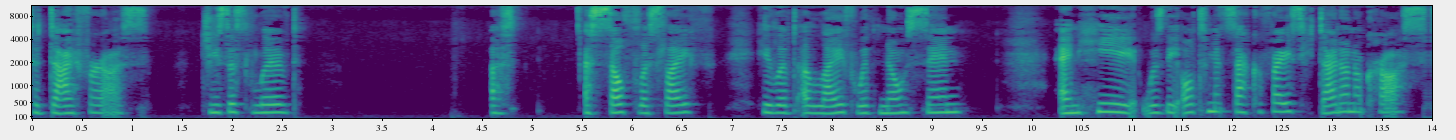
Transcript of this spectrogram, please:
to die for us. Jesus lived a, a selfless life. He lived a life with no sin. And he was the ultimate sacrifice. He died on a cross.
